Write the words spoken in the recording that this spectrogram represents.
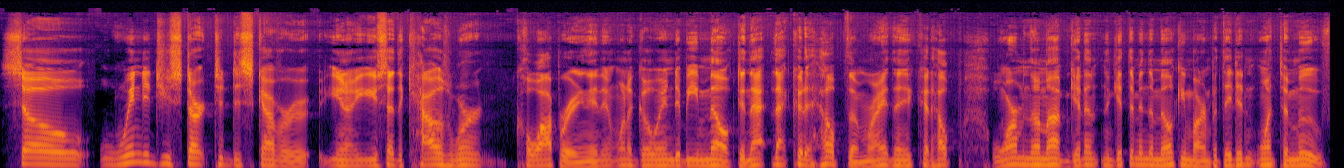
So, when did you start to discover? You know, you said the cows weren't cooperating. They didn't want to go in to be milked, and that that could help them, right? They could help warm them up, get them get them in the milking barn, but they didn't want to move.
